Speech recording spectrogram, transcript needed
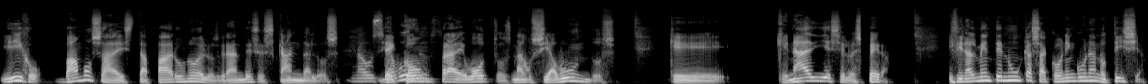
y dijo, vamos a destapar uno de los grandes escándalos de compra de votos nauseabundos que, que nadie se lo espera. Y finalmente nunca sacó ninguna noticia.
